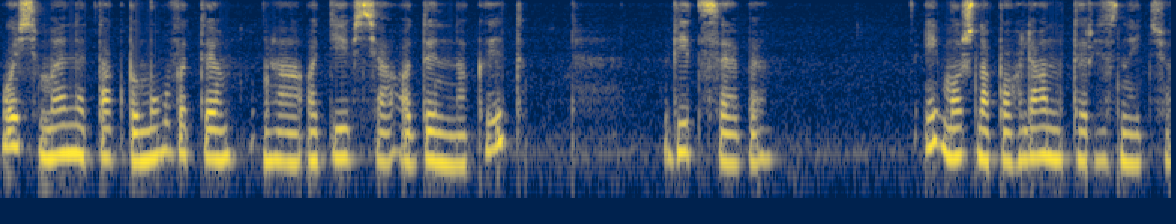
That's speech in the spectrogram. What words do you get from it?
Ось в мене, так би мовити, одівся один накид від себе. І можна поглянути різницю.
